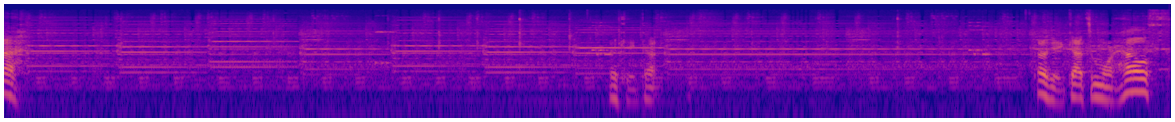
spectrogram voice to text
Ah. Okay, got Okay, got some more health.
